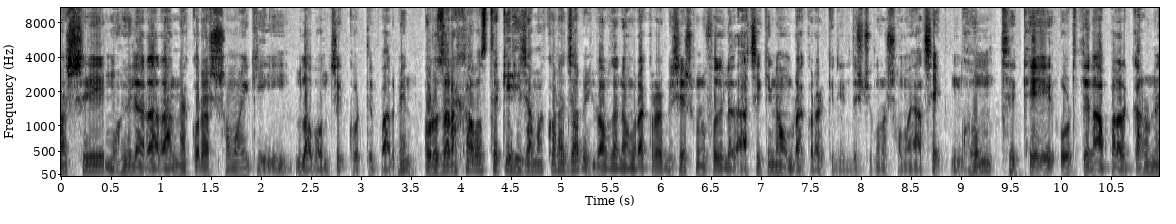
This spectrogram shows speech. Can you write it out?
মাসে মহিলারা রান্না করার সময় কি লবণ চেক করতে পারবেন? রোজা রাখা অবস্থায় কি হিজামা করা যাবে? রমজানে ওমরা করার বিশেষ কোনো ফজিলত আছে কিনা? ওমরা করার কি নির্দিষ্ট কোনো সময় আছে? ঘুম থেকে উঠতে না পারার কারণে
